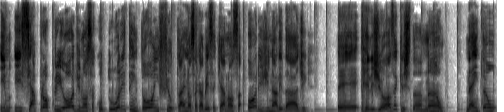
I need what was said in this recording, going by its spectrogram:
e, e, se apropriou de nossa cultura e tentou infiltrar em nossa cabeça que a nossa originalidade é, religiosa é cristã. Não. Né? Então,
